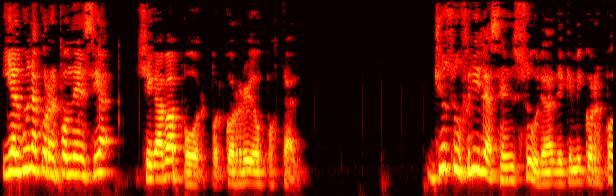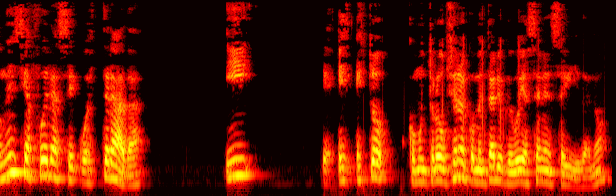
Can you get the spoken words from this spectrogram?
y alguna correspondencia llegaba por, por correo postal. Yo sufrí la censura de que mi correspondencia fuera secuestrada y e, e, esto como introducción al comentario que voy a hacer enseguida, ¿no?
